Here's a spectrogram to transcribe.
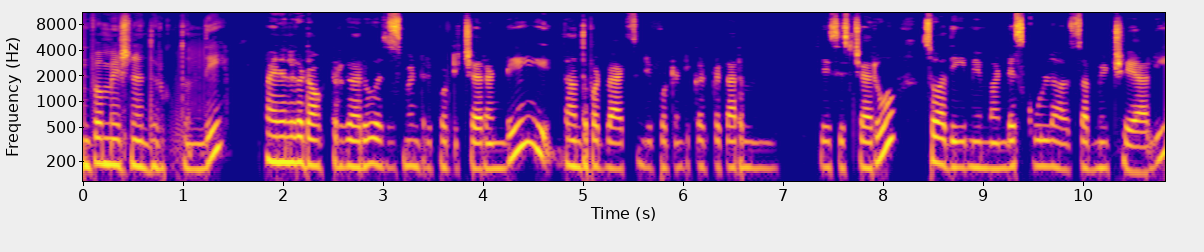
ఇన్ఫర్మేషన్ దొరుకుతుంది. ఫైనల్గా డాక్టర్ గారు అసెస్మెంట్ రిపోర్ట్ ఇచ్చారండి. దాంతోపాటు వ్యాక్సిన్ రిపోర్ట్ అంటే ఇక్కడ ప్రకారం చేసి ఇచ్చారు. సో అది మేము మండే స్కూల్లో సబ్మిట్ చేయాలి.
